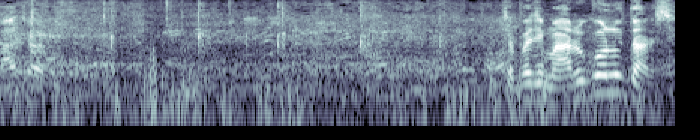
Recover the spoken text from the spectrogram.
પાછળ. તો પછી મારું કોણ ઉતારશે?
